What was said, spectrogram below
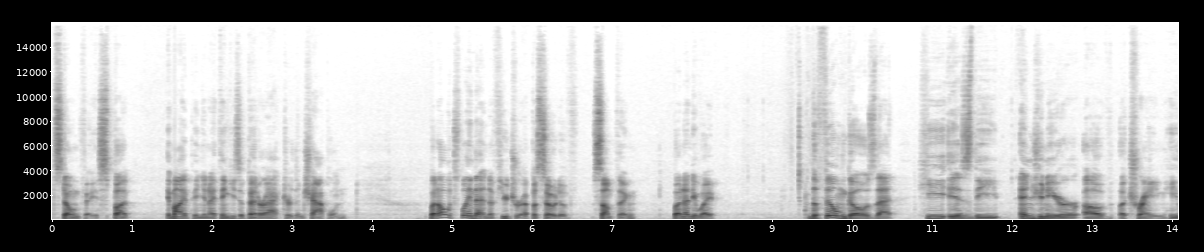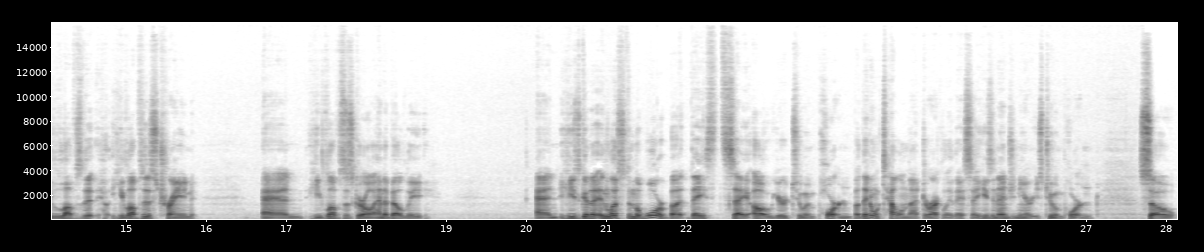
Stoneface, but in my opinion, I think he's a better actor than Chaplin. But I'll explain that in a future episode of something. But anyway, the film goes that he is the engineer of a train. He loves it. He loves his train, and he loves this girl Annabelle Lee. And he's gonna enlist in the war, but they say, "Oh, you're too important." But they don't tell him that directly. They say he's an engineer. He's too important. So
